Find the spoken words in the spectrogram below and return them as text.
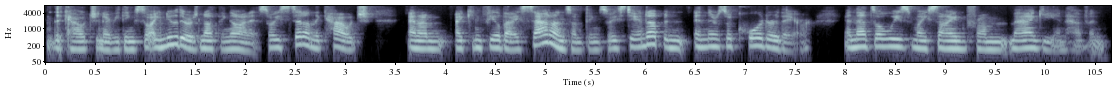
the couch and everything. So I knew there was nothing on it. So I sit on the couch and I'm I can feel that I sat on something. So I stand up and and there's a quarter there. And that's always my sign from Maggie in heaven.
